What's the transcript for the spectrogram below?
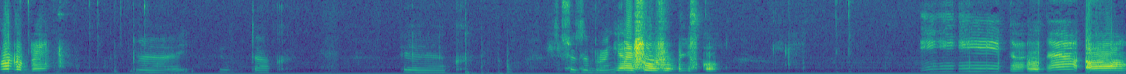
Ну, роби. Е, так. Ек. Це що за бронь? Я знайшов вже близько. І не одне, а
